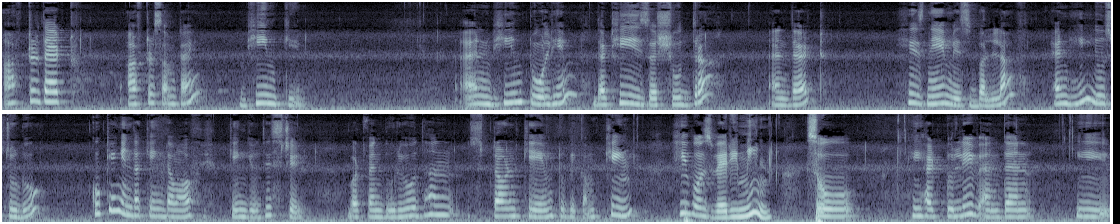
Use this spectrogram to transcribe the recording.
After that, after some time, Bhim came. And Bhim told him that he is a Shudra and that his name is Ballav and he used to do cooking in the kingdom of King Yudhishthir. But when Duryodhan's turn came to become king, he was very mean. So he had to leave and then he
